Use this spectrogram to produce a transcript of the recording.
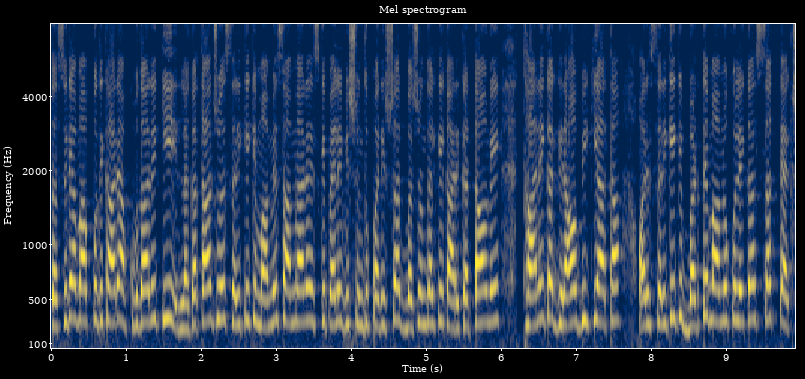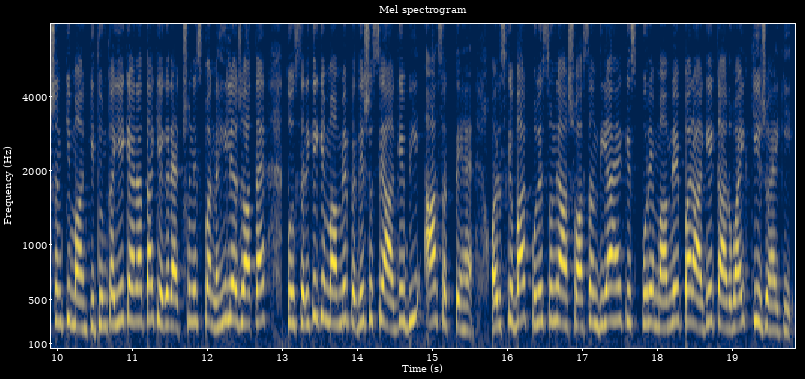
तस्वीरें हम आपको दिखा रहे हैं। आपको बता रहे कि लगातार जो इस तरीके के मामले सामने आ रहे हैं। इसके पहले विश्व हिंदू परिषद, बजरंग दल के कार्यकर्ताओं ने थाने का घिराव भी किया था और इस तरीके के बढ़ते मामलों को लेकर सख्त एक्शन की मांग की थी। उनका यह कहना था कि अगर एक्शन इस पर नहीं लिया जाता है तो इस तरीके के मामले प्रदेश से आगे भी आ सकते हैं। और इसके बाद पुलिस ने आश्वासन दिया है कि इस पूरे मामले पर आगे कार्रवाई की जाएगी।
